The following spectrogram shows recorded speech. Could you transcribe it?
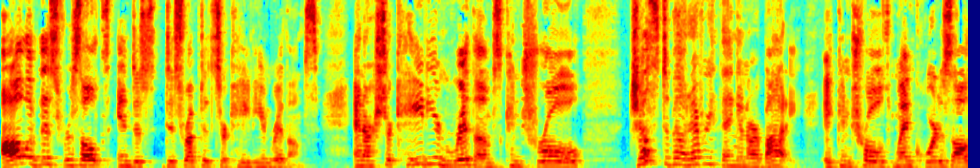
All of this results in dis- disrupted circadian rhythms. And our circadian rhythms control just about everything in our body. It controls when cortisol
